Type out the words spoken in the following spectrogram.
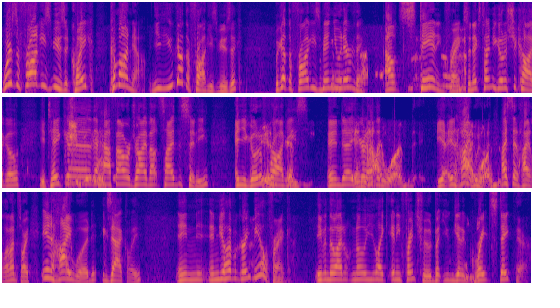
Where's the Froggies music, Quake? Come on now. You, you got the Froggies music. We got the Froggies menu and everything. Outstanding, Frank. So next time you go to Chicago, you take uh, the half hour drive outside the city, and you go to Froggies, and uh, you're gonna have the- Highwood. yeah, in Highwood. Highwood. I said Highland. I'm sorry. In Highwood, exactly. And and you'll have a great meal, Frank. Even though I don't know you like any French food, but you can get a great steak there.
